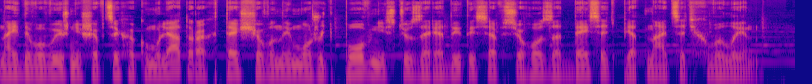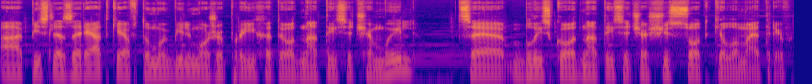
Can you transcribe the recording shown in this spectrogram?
Найдивовижніше в цих акумуляторах те, що вони можуть повністю зарядитися всього за 10-15 хвилин. А після зарядки автомобіль може проїхати 1000 миль. Це близько 1600 кілометрів.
